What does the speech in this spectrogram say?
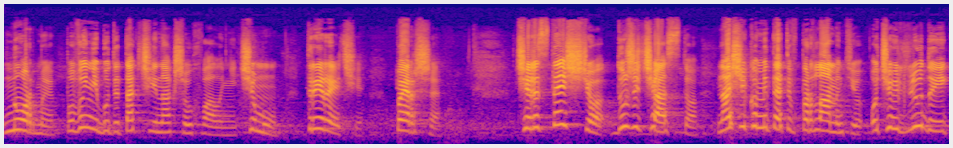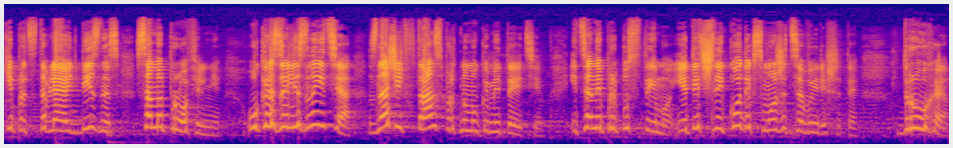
норми повинні бути так чи інакше ухвалені. Чому? Три речі. Перше. Через те, що дуже часто наші комітети в парламенті очолюють люди, які представляють бізнес, саме профільні. Укрзалізниця, значить, в транспортному комітеті. І це неприпустимо. І етичний кодекс може це вирішити. Друге,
